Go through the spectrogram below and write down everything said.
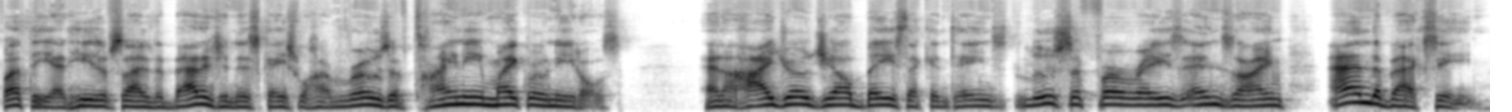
But the adhesive side of the bandage in this case will have rows of tiny microneedles and a hydrogel base that contains luciferase enzyme and the vaccine.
